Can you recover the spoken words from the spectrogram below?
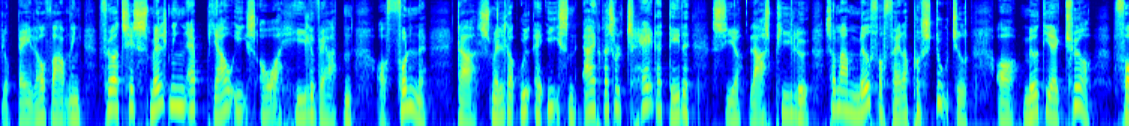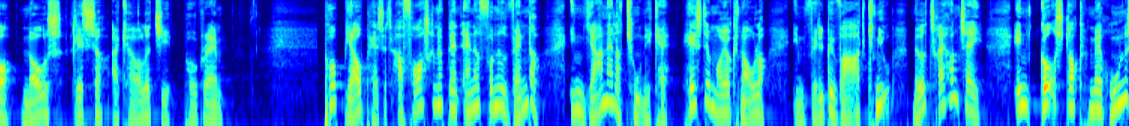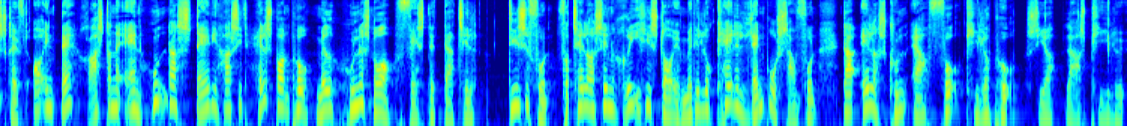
Global opvarmning fører til smeltningen af bjergis over hele verden, og fundene, der smelter ud af isen, er et resultat af dette, siger Lars Pilø, som er medforfatter på studiet og meddirektør for Norges Glacier Archaeology Program. På bjergpasset har forskerne blandt andet fundet vanter, en jernaldertunika, hestemøjerknogler, en velbevaret kniv med træhåndtag, en gåstok med runeskrift og endda resterne af en hund, der stadig har sit halsbånd på med hundesnor fæstnet dertil. Disse fund fortæller os en rig historie med det lokale landbrugssamfund, der ellers kun er få kilder på, siger Lars Pilø.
